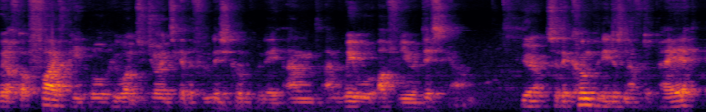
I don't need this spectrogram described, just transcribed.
We have got five people who want to join together from this company, and and we will offer you a discount. Yeah. So the company doesn't have to pay it;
